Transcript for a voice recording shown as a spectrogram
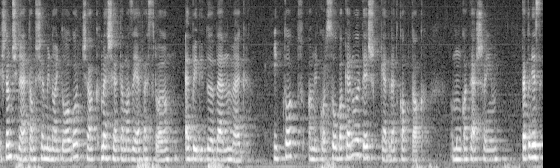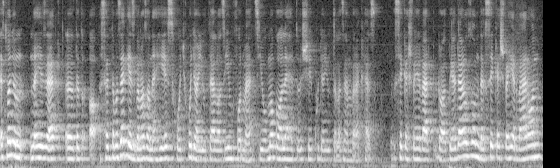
és nem csináltam semmi nagy dolgot, csak meséltem az EFS-ről ebédidőben, meg itt-ott, amikor szóba került, és kedvet kaptak a munkatársaim. Tehát, hogy ezt, ezt nagyon nehéz tehát a, szerintem az egészben az a nehéz, hogy hogyan jut el az információ, maga a lehetőség, hogyan jut el az emberekhez. Székesfehérvárral példálozom, de Székesfehérváron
